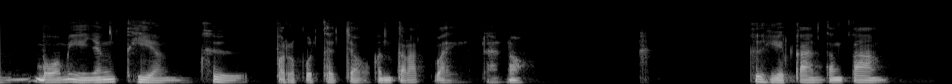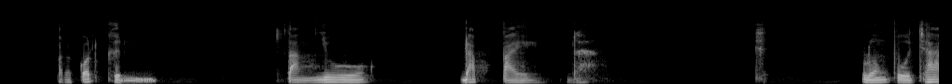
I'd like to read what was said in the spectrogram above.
นบ่มียังเทียงคือพระพุทธเจ้ากันตรัสไว้นะเนาะคือเหตุการณ์ต่างๆ ปรากฏขึ้น ตั้งอยู่ดับไปนะหลวงปู่ชา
